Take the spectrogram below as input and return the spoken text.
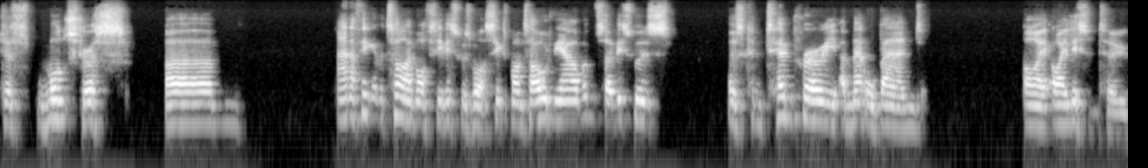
just monstrous. Um, and I think at the time, obviously, this was what six months old, the album. So this was as contemporary a metal band I I listened to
